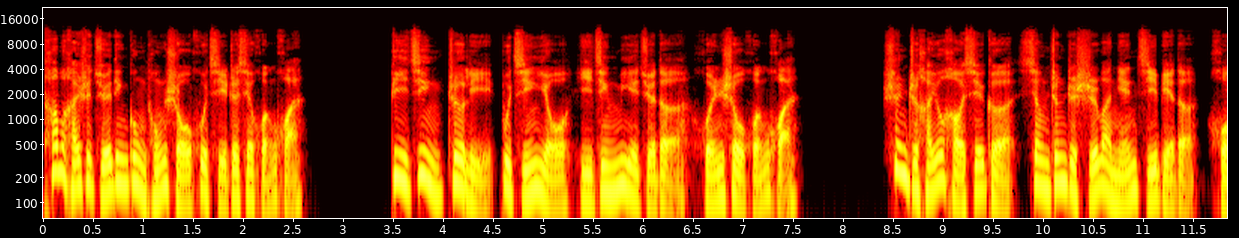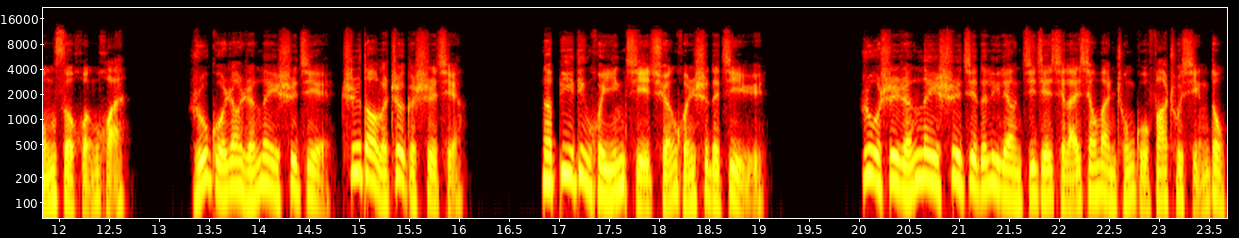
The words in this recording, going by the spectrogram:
他们还是决定共同守护起这些魂环。毕竟这里不仅有已经灭绝的魂兽魂环，甚至还有好些个象征着十万年级别的红色魂环。如果让人类世界知道了这个事情，那必定会引起全魂师的觊觎。若是人类世界的力量集结起来，向万重谷发出行动，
